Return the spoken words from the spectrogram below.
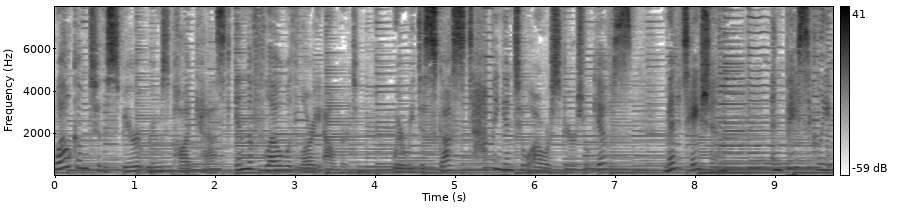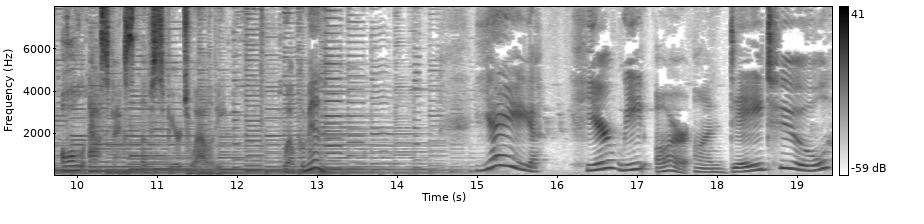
Welcome to the Spirit Rooms podcast, In the Flow with Laurie Albert, where we discuss tapping into our spiritual gifts, meditation, and basically all aspects of spirituality. Welcome in. Yay! Here we are on day two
